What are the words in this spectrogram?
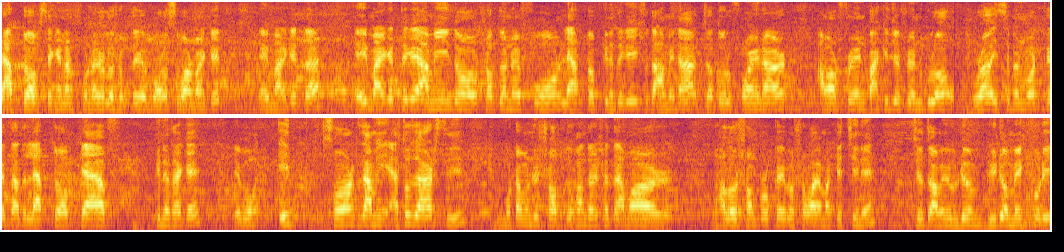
laptop second hand ফোনের হলো সব থেকে বড় সুপার মার্কেট এই মার্কেটটা এই মার্কেট থেকে আমি ধর সব ধরনের ফোন ল্যাপটপ কিনে থাকি শুধু আমি না, যত ফরেনার আমার ফ্রেন্ড বাকি যে ফ্রেন্ডগুলো ওরা এই সেভেন ওয়ার্ড থেকে তাদের ল্যাপটপ ট্যাব কিনে থাকে। এবং এই সুপার মার্কেটে আমি এত যা আসছি, মোটামুটি সব দোকানদারের সাথে আমার ভালো সম্পর্ক এবং সবাই আমাকে চিনে। যেহেতু আমি ভিডিও ভিডিও মেক করি,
